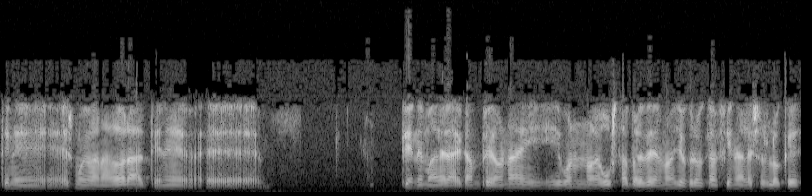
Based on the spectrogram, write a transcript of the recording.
tiene es muy ganadora, tiene eh, tiene madera de campeona y, bueno no le gusta perder, ¿no? Yo creo que al final eso es lo que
